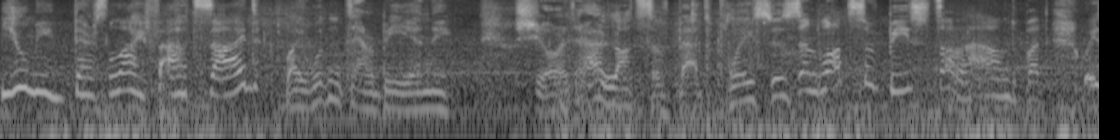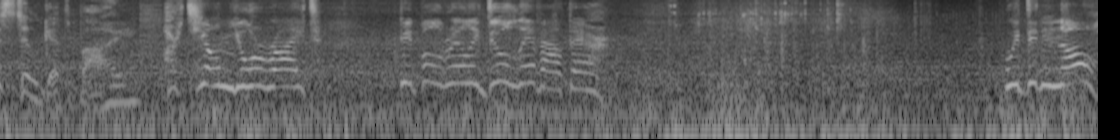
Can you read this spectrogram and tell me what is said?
You mean there's life outside? Why wouldn't there be any? Sure, there are lots of bad places and lots of beasts around, but we still get by. Artyom, you were right. People really do live out there. We didn't know.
